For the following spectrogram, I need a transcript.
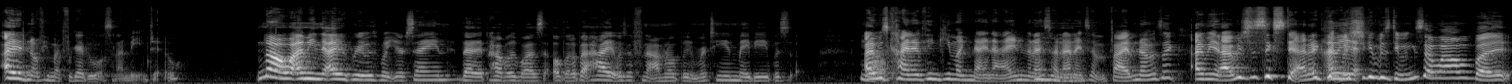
I didn't know if you meant for Gabby Wilson on Beam too. No, I mean I agree with what you're saying that it probably was a little bit high. It was a phenomenal boom routine. Maybe it was. I was kind of thinking like 99, and then I saw 9975, and I was like, I mean, I was just ecstatic that I mean- Michigan was doing so well, but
